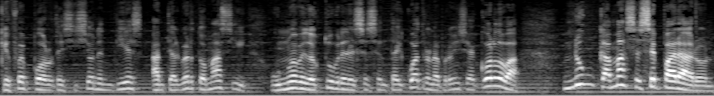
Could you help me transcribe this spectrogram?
que fue por decisión en 10 ante Alberto Masi, un 9 de octubre del 64 en la provincia de Córdoba, nunca más se separaron.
